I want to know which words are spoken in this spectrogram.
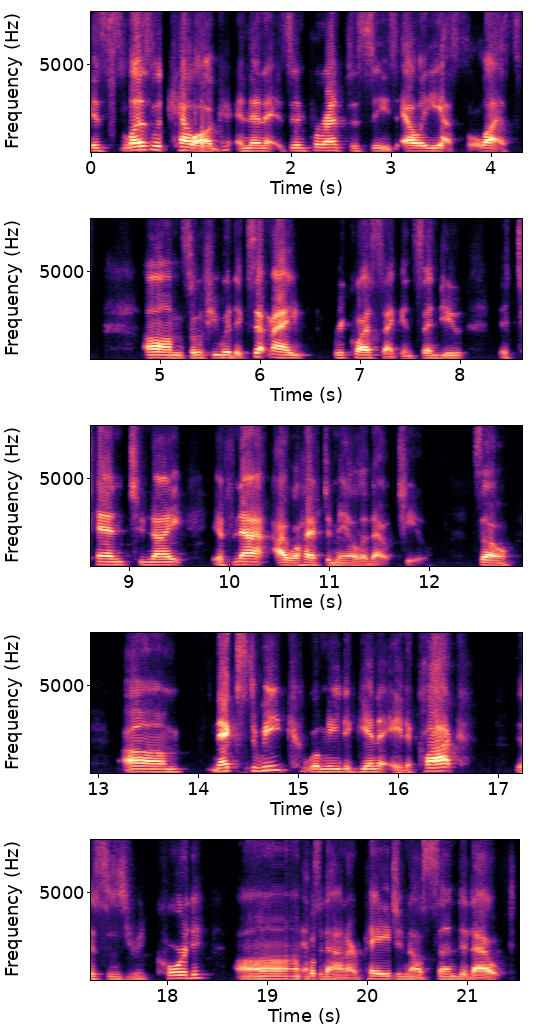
it's Leslie Kellogg, and then it's in parentheses L E S, less. Um, so if you would accept my request, I can send you the 10 tonight. If not, I will have to mail it out to you. So um, next week, we'll meet again at 8 o'clock. This is recorded um, posted on our page, and I'll send it out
